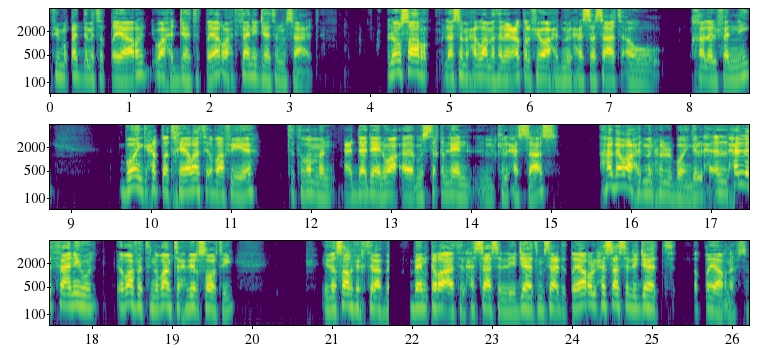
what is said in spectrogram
في مقدمة الطيارة واحد جهة الطيار واحد ثاني جهة المساعد لو صار لا سمح الله مثلا عطل في واحد من الحساسات أو خلل فني بوينغ حطت خيارات إضافية تتضمن عدادين مستقلين لكل حساس. هذا واحد من حلول بوينغ. الحل الثاني هو إضافة نظام تحذير صوتي. إذا صار في اختلاف بين قراءة الحساس اللي جهة مساعد الطيار والحساس اللي جهة الطيار نفسه.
